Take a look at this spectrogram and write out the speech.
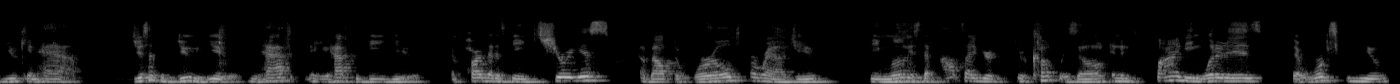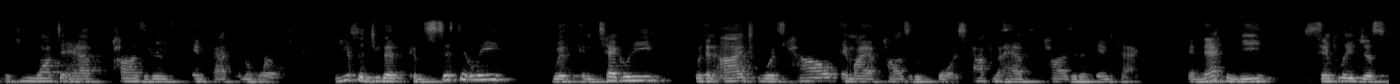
you can have. You just have to do you. You have, you have to be you. And part of that is being curious about the world around you, being willing to step outside of your, your comfort zone, and then finding what it is that works for you if you want to have positive impact on the world. You have to do that consistently with integrity with an eye towards how am I a positive force? How can I have positive impact? And that can be simply just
